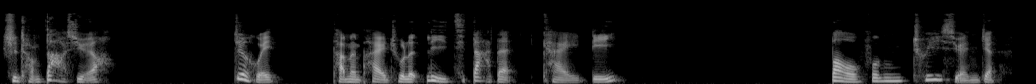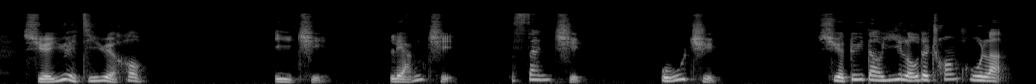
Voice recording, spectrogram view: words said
是场大雪啊。”这回，他们派出了力气大的凯迪。暴风吹旋着，雪越积越厚。一尺，两尺，三尺，五尺，雪堆到一楼的窗户了。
